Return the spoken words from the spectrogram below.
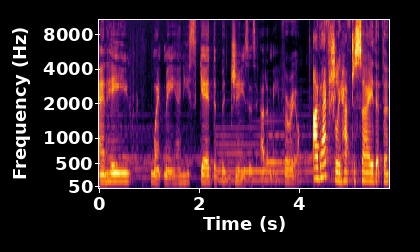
And he went me and he scared the bejesus out of me, for real. I'd actually have to say that the,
